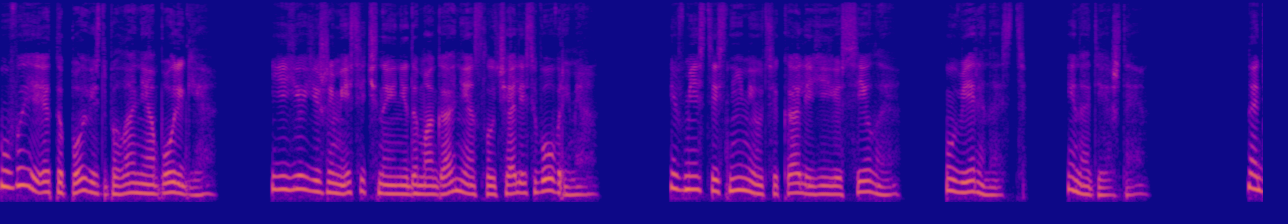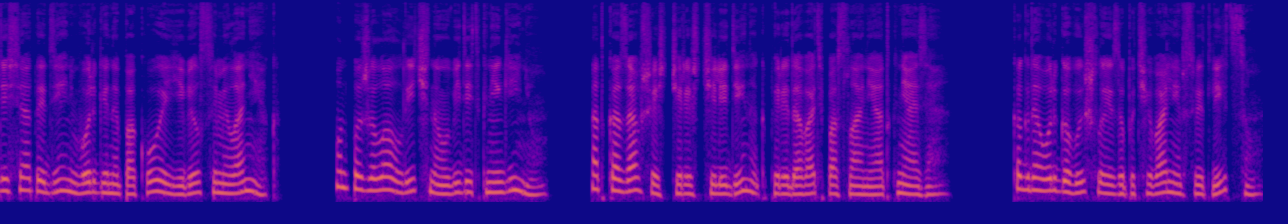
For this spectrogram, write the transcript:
Увы, эта повесть была не об Ольге. Ее ежемесячные недомогания случались вовремя, и вместе с ними утекали ее силы, уверенность и надежды. На десятый день в Ольгины покоя явился Меланек, он пожелал лично увидеть княгиню, отказавшись через челединок передавать послание от князя. Когда Ольга вышла из опочивальни в светлицу,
